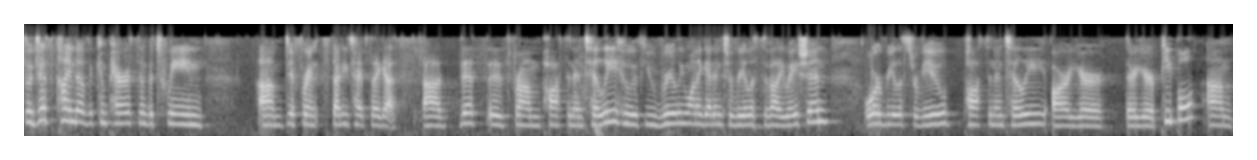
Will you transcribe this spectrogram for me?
So just kind of a comparison between um, different study types, I guess. Uh, this is from Pawson and Tilley, who if you really want to get into realist evaluation or realist review, Pawson and Tilley are your they're your people. Um,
